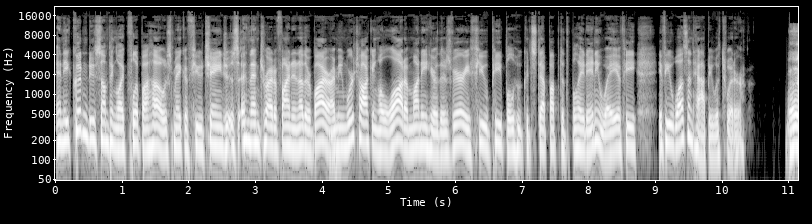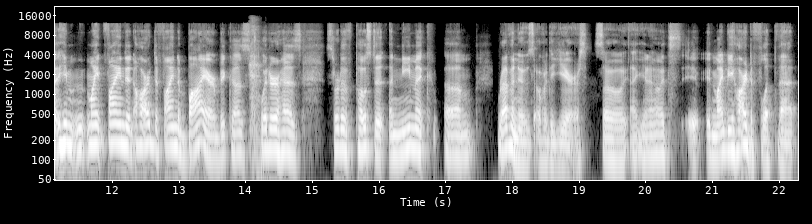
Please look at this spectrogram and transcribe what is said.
And he couldn't do something like flip a house, make a few changes, and then try to find another buyer. I mean, we're talking a lot of money here. There's very few people who could step up to the plate anyway if he if he wasn't happy with Twitter. Well, he might find it hard to find a buyer because Twitter has sort of posted anemic um, revenues over the years. So, uh, you know, it's it, it might be hard to flip that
